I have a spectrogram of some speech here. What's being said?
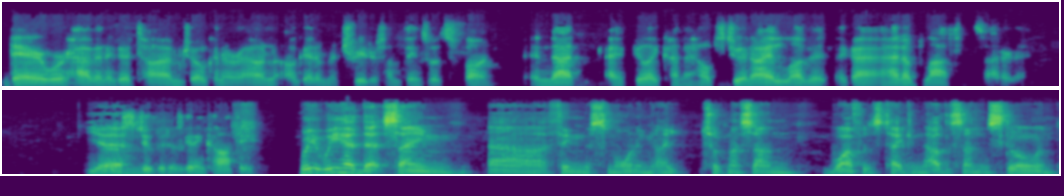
There, we're having a good time, joking around. I'll get him a treat or something, so it's fun, and that I feel like kind of helps too. And I love it. Like I had a blast on Saturday. Yeah, it stupid. It was getting coffee. We we had that same uh, thing this morning. I took my son. Wife was taking the other son to school, and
